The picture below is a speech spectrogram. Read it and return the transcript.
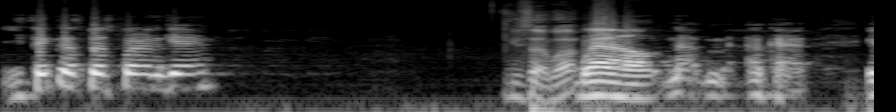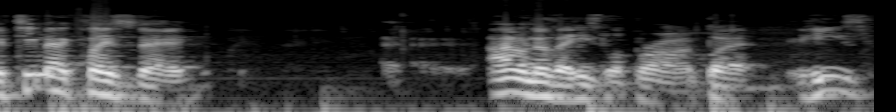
You think that's best player in the game? You said what? Well, not, okay. If T Mac plays today, I don't know that he's LeBron, but he's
